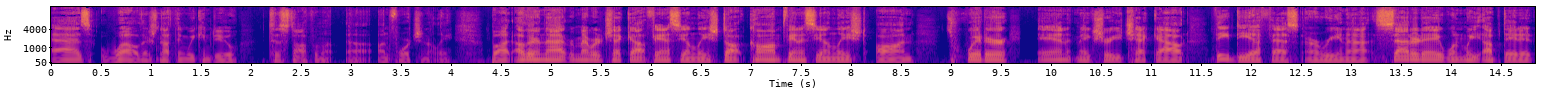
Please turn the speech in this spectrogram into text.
as well. There's nothing we can do to stop him, uh, unfortunately. But other than that, remember to check out fantasyunleashd.com, Fantasy Unleashed on Twitter, and make sure you check out the DFS Arena Saturday when we update it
